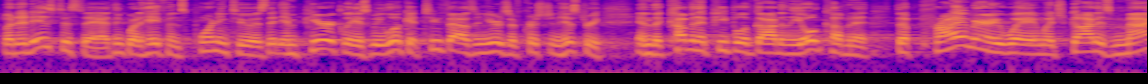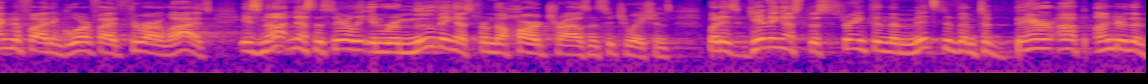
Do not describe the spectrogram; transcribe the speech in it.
But it is to say, I think what Hafemann's pointing to is that empirically, as we look at 2,000 years of Christian history and the covenant people of God in the Old Covenant, the primary way in which God is magnified and glorified through our lives is not necessarily in removing us from the hard trials and situations, but is giving us the strength in the midst of them to bear up under them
